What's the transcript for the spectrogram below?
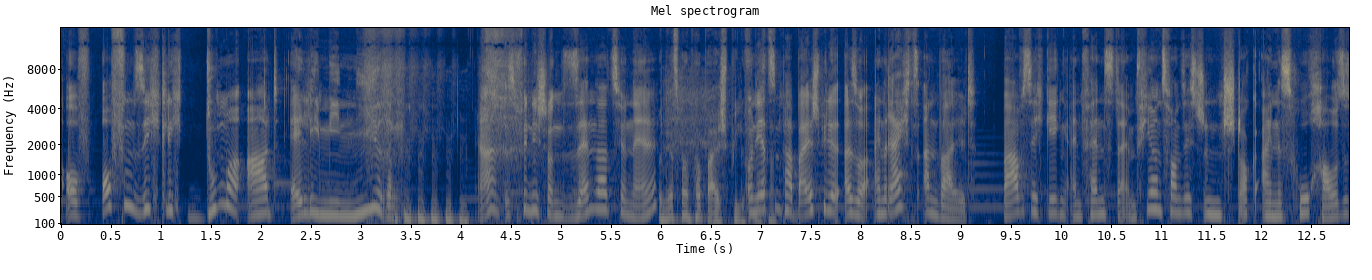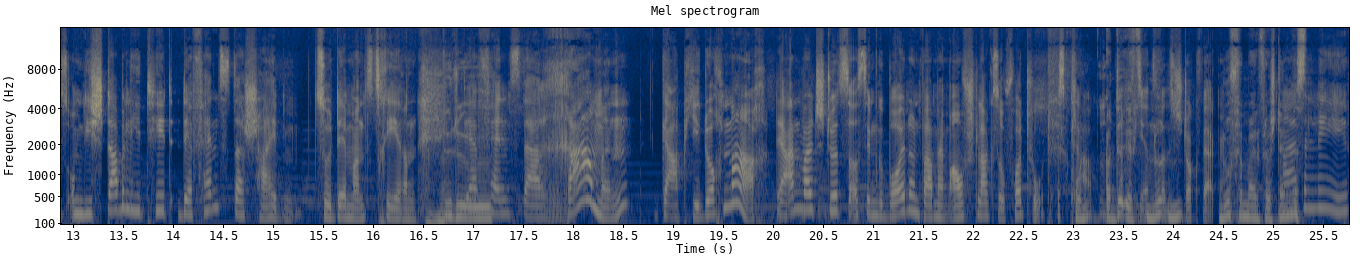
auf offensichtlich dumme Art eliminieren. ja, das finde ich schon sensationell. Und jetzt mal ein paar Beispiele. Und jetzt ein paar Beispiele. Also ein Rechtsanwalt warf sich gegen ein Fenster im 24. Stock eines Hochhauses, um die Stabilität der Fensterscheiben zu demonstrieren. Der Fensterrahmen gab jedoch nach. Der Anwalt stürzte aus dem Gebäude und war beim Aufschlag sofort tot. Ist klar. und Nach jetzt 24 nur, Stockwerken. nur für mein Verständnis, I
